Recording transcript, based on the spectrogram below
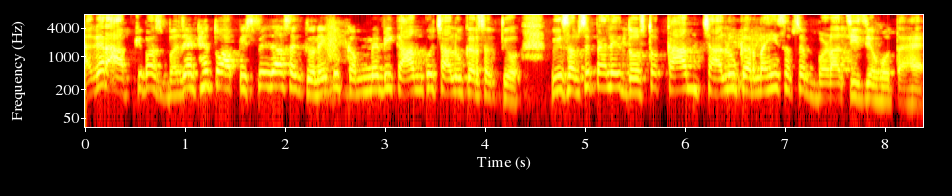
अगर आपके पास बजट है तो आप इसमें जा सकते हो, नहीं तो कम में भी काम को चालू कर सकते हो। क्योंकि सबसे पहले दोस्तों काम चालू करना ही सबसे बड़ा चीज़ें होता है।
